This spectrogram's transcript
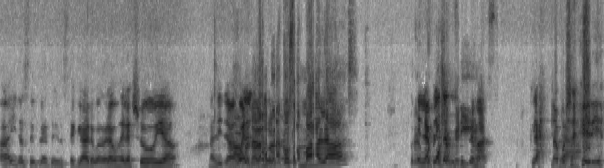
Ay, no soy platense, claro. Cuando hablamos de la lluvia. Maldita, No, igual cuando hablamos de las cosas malas. Pero en La Plata se sufre más. Claro. La pollajería.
